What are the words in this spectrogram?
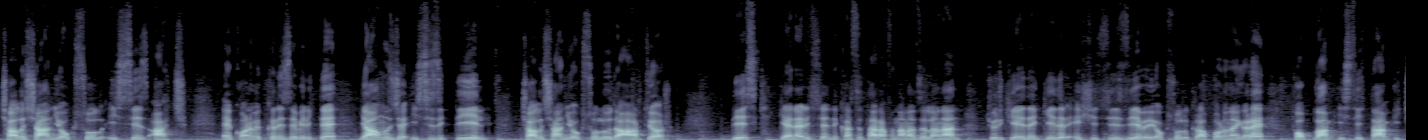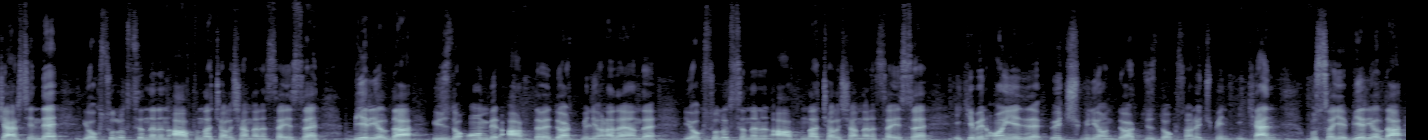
Çalışan, yoksul, işsiz, aç. Ekonomik krizle birlikte yalnızca işsizlik değil, çalışan yoksulluğu da artıyor. DİSK Genel İş Sendikası tarafından hazırlanan Türkiye'de gelir eşitsizliği ve yoksulluk raporuna göre toplam istihdam içerisinde yoksulluk sınırının altında çalışanların sayısı bir yılda %11 arttı ve 4 milyona dayandı. Yoksulluk sınırının altında çalışanların sayısı 2017'de 3 milyon 493 bin iken bu sayı bir yılda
